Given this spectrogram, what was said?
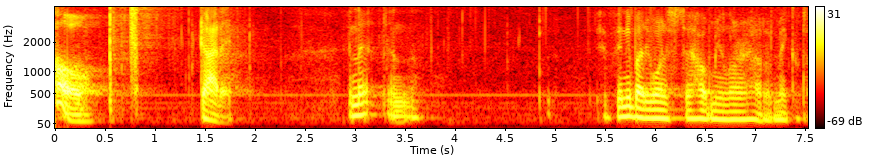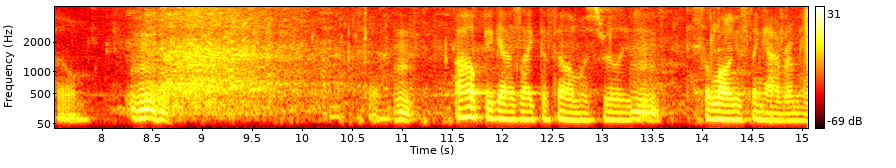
oh, got it. And, that, and if anybody wants to help me learn how to make a film, okay. I hope you guys like the film. It was really it's the longest thing I've ever made.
